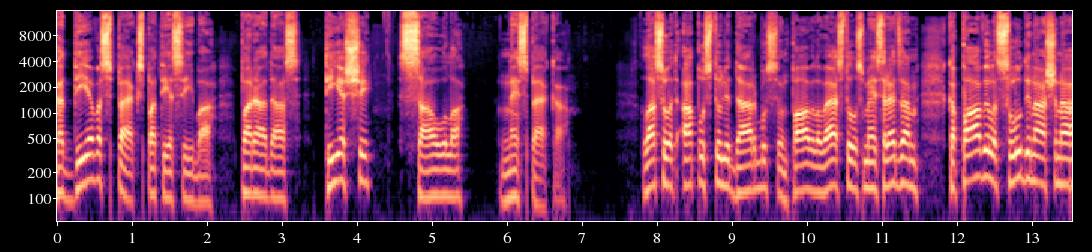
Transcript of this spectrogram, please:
ka Dieva spēks patiesībā parādās tieši saula nespēkā. Lasot apakstuļu darbus un Pāvila vēstules, mēs redzam, ka Pāvila sludināšanā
